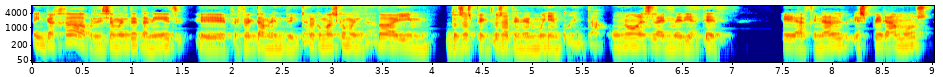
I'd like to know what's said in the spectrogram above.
Encaja precisamente, Tanit, eh, perfectamente. Y tal como has comentado, hay dos aspectos a tener muy en cuenta. Uno es la inmediatez. Eh, al final esperamos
